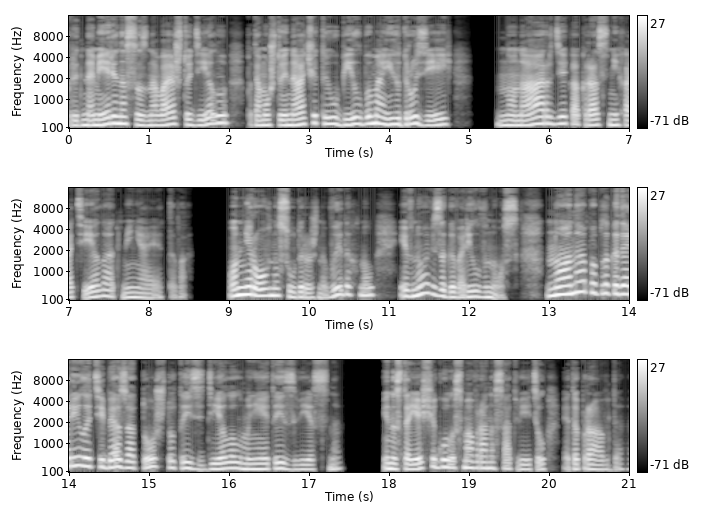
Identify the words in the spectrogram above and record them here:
преднамеренно сознавая, что делаю, потому что иначе ты убил бы моих друзей. Но Нарди как раз не хотела от меня этого. Он неровно, судорожно выдохнул и вновь заговорил в нос. «Но она поблагодарила тебя за то, что ты сделал, мне это известно». И настоящий голос Мавраноса ответил «Это правда».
